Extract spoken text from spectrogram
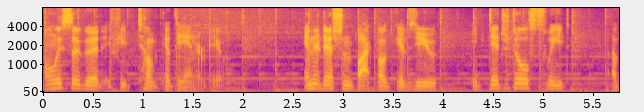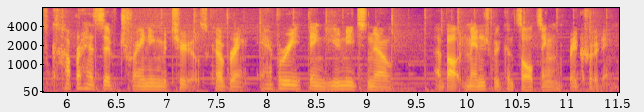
only so good if you don't get the interview. In addition, Black Belt gives you a digital suite of comprehensive training materials covering everything you need to know about management consulting recruiting.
